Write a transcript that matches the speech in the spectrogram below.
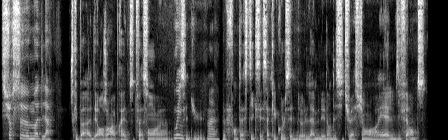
sur ce mode-là. Ce qui est pas dérangeant après. De toute façon, euh, c'est du le fantastique, c'est ça qui est cool, c'est de l'amener dans des situations réelles différentes.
